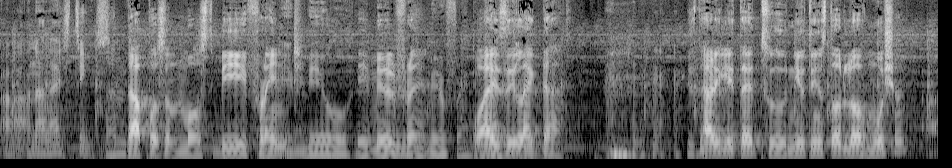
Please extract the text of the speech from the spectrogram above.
uh, analyzes things And that person must be a friend. a male A male friend. male friend Why is it like that? is that related to Newton's third law of motion? Uh,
